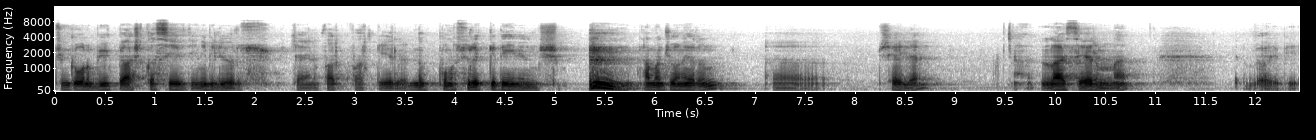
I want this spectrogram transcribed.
çünkü onu büyük bir aşkla sevdiğini biliyoruz. Hikayenin farklı farklı yerlerinde buna sürekli değinilmiş. Ama John Aaron e, şeyle Lysa Aaron'la böyle bir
